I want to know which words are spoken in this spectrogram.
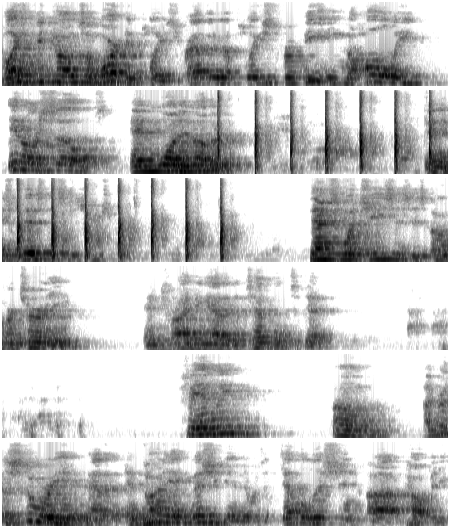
Life becomes a marketplace rather than a place for meeting the holy in ourselves and one another. And it's business as usual. That's what Jesus is overturning and driving out of the temple today. Family, um, I read a story in, that in Pontiac, Michigan. There was a demolition uh, company.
